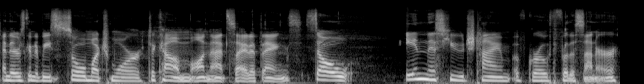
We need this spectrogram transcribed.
And there's going to be so much more to come on that side of things. So, in this huge time of growth for the center,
